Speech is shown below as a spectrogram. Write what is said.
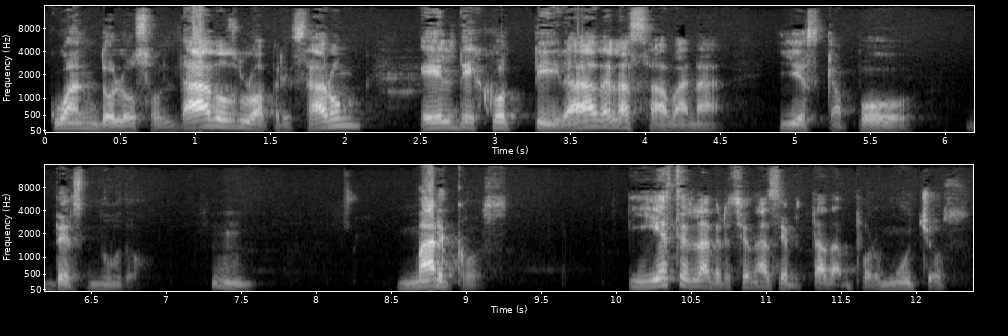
Cuando los soldados lo apresaron, él dejó tirada la sábana y escapó desnudo. Hmm. Marcos, y esta es la versión aceptada por muchos,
